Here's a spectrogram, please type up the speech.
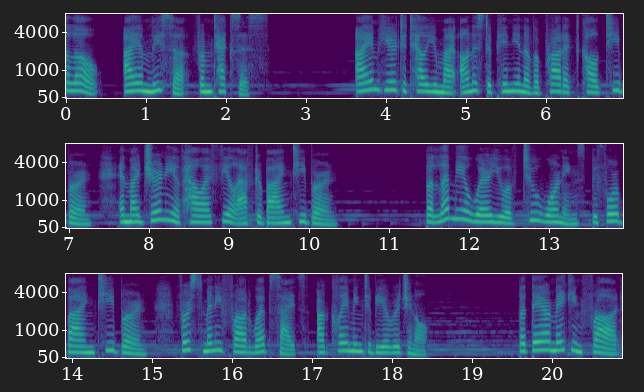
Hello, I am Lisa from Texas. I am here to tell you my honest opinion of a product called Tea Burn and my journey of how I feel after buying Tea Burn. But let me aware you of two warnings before buying Tea Burn. First many fraud websites are claiming to be original. But they are making fraud,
